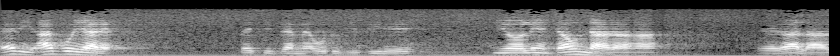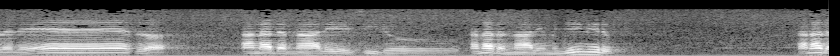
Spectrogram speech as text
အဲ့ဒီအားကိုးရတဲ့သိရှိသမဲ့ဝိတုပစ္စည်းတွေညှော်လင့်တောင်းတာဟာဘယ်ကလာတယ်လဲဆိုတော့သာနာတနာလေးရှိလို့သာနာတနာလေးမငြိမ့်သေးလို့သာနာတ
